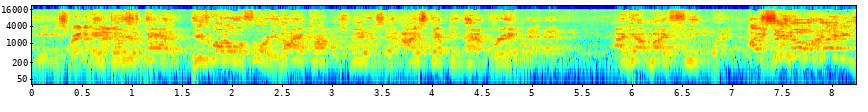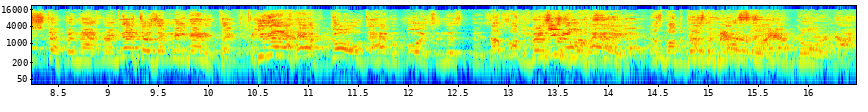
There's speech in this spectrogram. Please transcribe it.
He's right on It that. doesn't matter. He's about 0 40, though. My accomplishment is that I stepped in that ring. I got my feet wet. I've seen seen old old ladies step in that ring. That doesn't mean anything. You gotta have gold to have a voice in this business. That's about the best and you thing don't have said. that. That's about the best doesn't thing matter ever if I have gold or not.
